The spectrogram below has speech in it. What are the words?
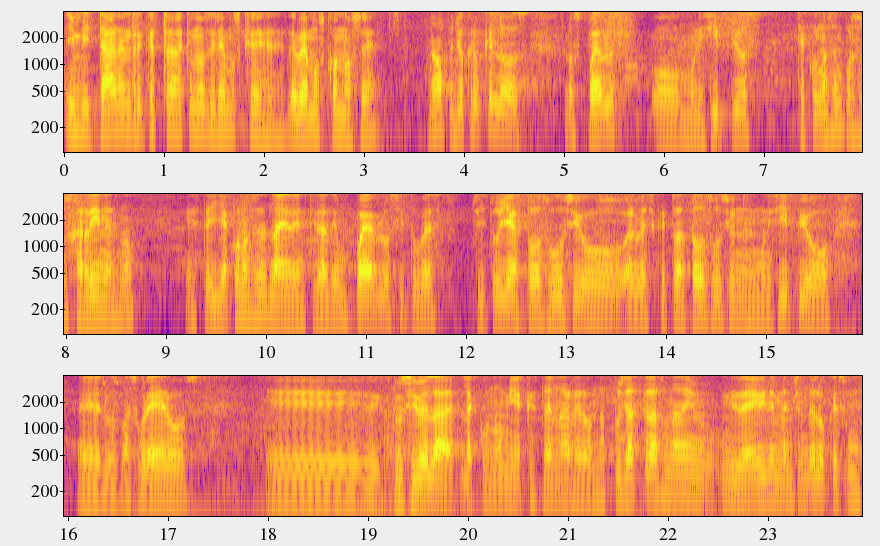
invitar Enrique Estrada, ¿qué nos diríamos que debemos conocer? No, pues yo creo que los, los pueblos o municipios se conocen por sus jardines, ¿no? Este, y ya conoces la identidad de un pueblo, si tú ves, si tú llegas todo sucio, al vez que estás todo sucio en el municipio, eh, los basureros, eh, inclusive la, la, economía que está en la redonda, pues ya te das una idea y dimensión de lo que es un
